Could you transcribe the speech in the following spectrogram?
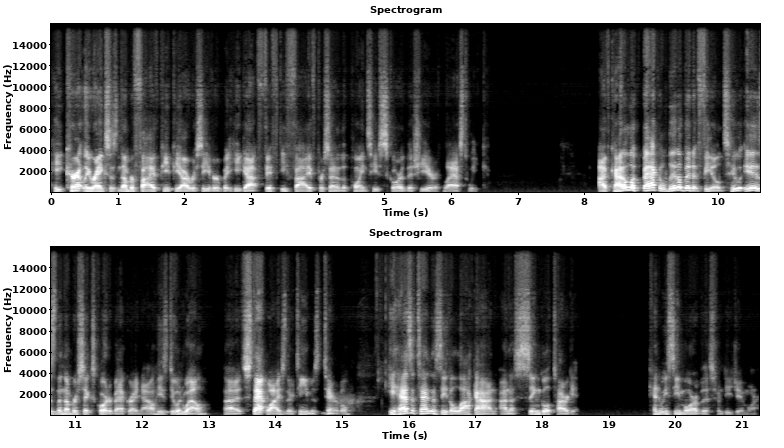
He currently ranks as number five PPR receiver, but he got 55% of the points he scored this year last week. I've kind of looked back a little bit at Fields, who is the number six quarterback right now. He's doing well. Uh, stat wise, their team is terrible he has a tendency to lock on on a single target. Can we see more of this from DJ Moore?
